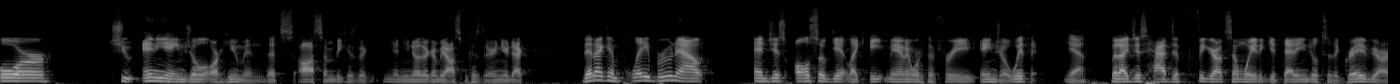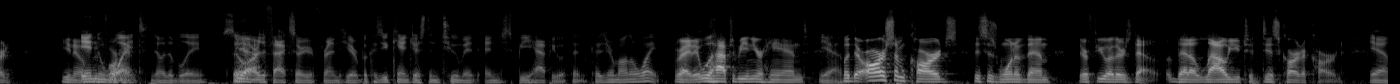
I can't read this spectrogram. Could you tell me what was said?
or shoot any angel or human. That's awesome because they and you know they're gonna be awesome because they're in your deck. Then I can play Brune out and just also get like eight mana worth of free angel with it. Yeah, But I just had to figure out some way to get that angel to the graveyard. You know, in beforehand. white, notably. So Yeah. artifacts are your friend here because you can't just entomb it and just be happy with it because you're mono white. Right. It will have to be in your hand. Yeah. But there are some cards. This is one of them. There are a few others that that allow you to discard a card. Yeah.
